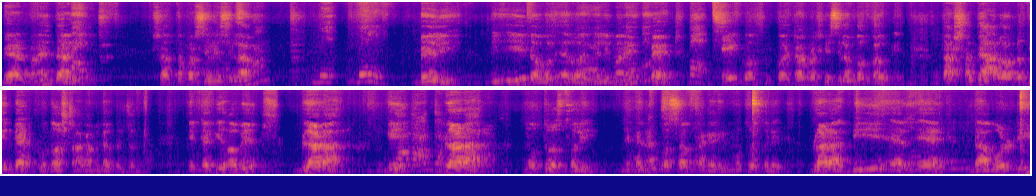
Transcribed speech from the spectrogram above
বিয়ার্ড মানে দাড়ি। সাত নম্বর শিখেছিলাম belly. B E double L Y belly মানে পেট এই কয়টা আমরা শিখেছিলাম গতকালকে। তার সাথে আরও আমরা তিনটা অ্যাড করব দশটা আগামীকালকের জন্য। তিনটা কি হবে? ব্লাডার কি? ব্লাডার মূত্রস্থলী। যেখানে প্রস্রাব থাকে কি মূত্রস্থলী। Bladder B L A double D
